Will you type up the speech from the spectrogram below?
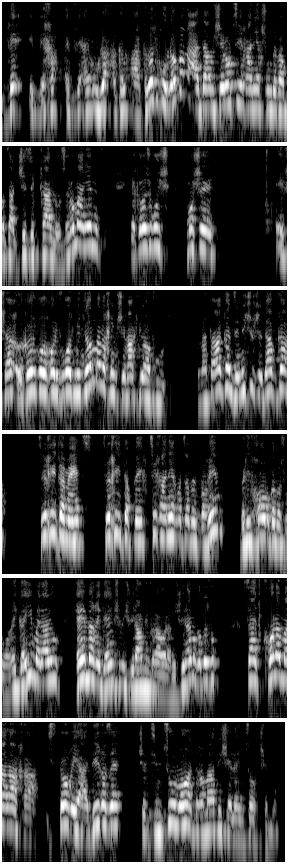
והקדוש ברוך הוא לא ברא אדם שלא צריך להניח שום דבר בצד, שזה קל לו, זה לא מעניין את זה. הקדוש ברוך הוא, כמו שאפשר, הקדוש ברוך הוא יכול לברוא עוד מיליון מלאכים שרק יאהבו אותו. המטרה כאן זה מישהו שדווקא צריך להתאמץ, צריך להתאפק, צריך להניח בצד הדברים ולבחור בקדוש ברוך הוא. הרגעים הללו הם הרגעים שבשבילם נברא העולם. בשבילם הקדוש ברוך הוא עשה את כל המהלך ההיסטורי האדיר הזה של צמצומו הדרמטי של האינסוף שבו.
